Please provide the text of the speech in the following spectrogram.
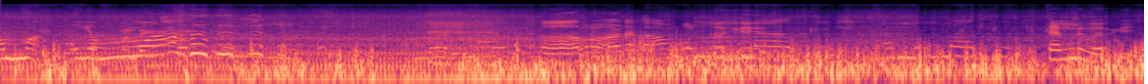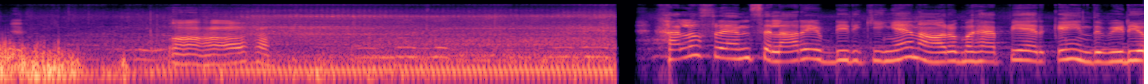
அம்மா ஐயம்மா ரோடெல்லாம் போட்டிருக்கு கல் வருது இங்கே ஆஹா ஹலோ ஃப்ரெண்ட்ஸ் எல்லாரும் எப்படி இருக்கீங்க? நான் ரொம்ப ஹாப்பியாக இருக்கேன். இந்த வீடியோ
